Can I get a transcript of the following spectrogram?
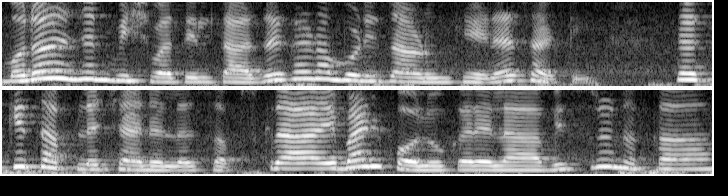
मनोरंजन विश्वातील ताज्या घडामोडी जाणून घेण्यासाठी नक्कीच आपल्या चॅनलला सबस्क्राईब आणि फॉलो करायला विसरू नका.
